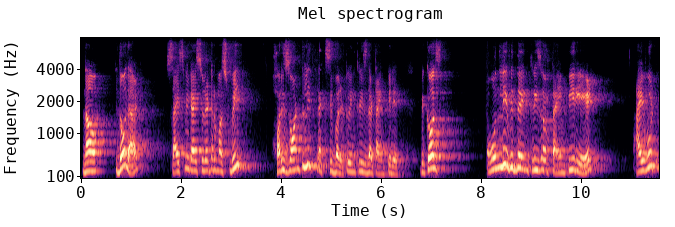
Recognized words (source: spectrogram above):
Now, you know that seismic isolator must be horizontally flexible to increase the time period because only with the increase of time period, I would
